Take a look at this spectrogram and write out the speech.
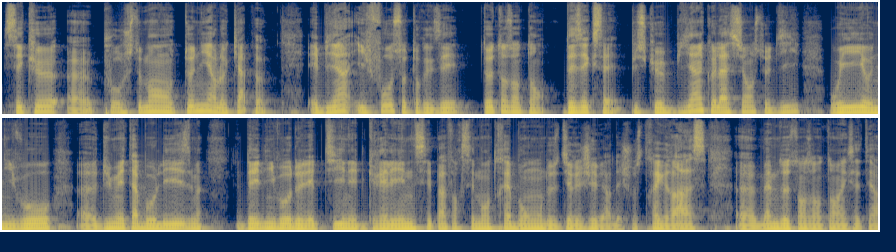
c'est que euh, pour justement tenir le cap, eh bien, il faut s'autoriser de temps en temps des excès, puisque bien que la science te dit oui au niveau euh, du métabolisme, des niveaux de leptine et de gréline, c'est pas forcément très bon de se diriger vers des choses très grasses, euh, même de temps en temps, etc.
